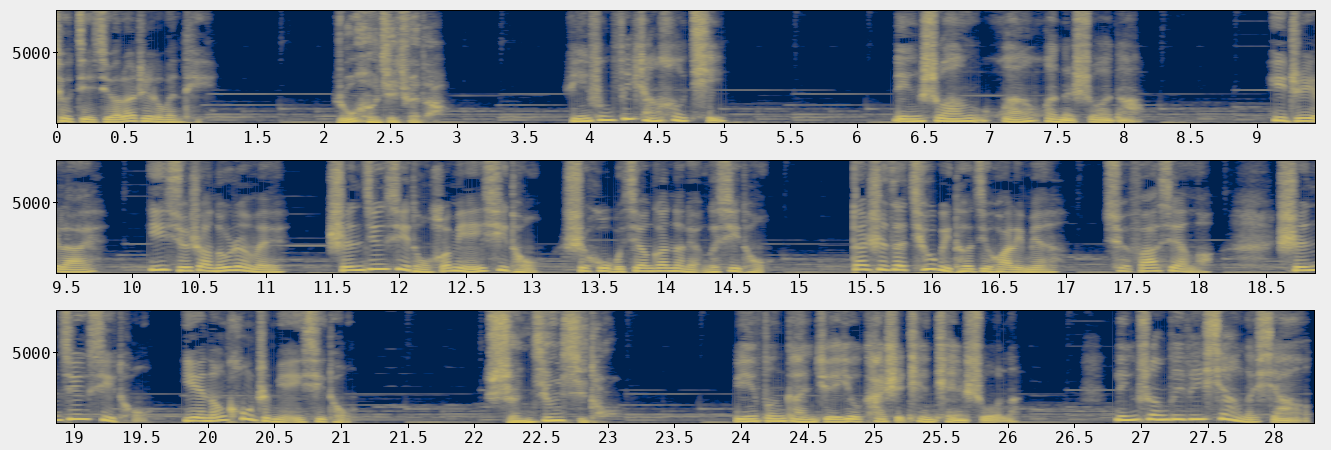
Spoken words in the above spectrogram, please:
就解决了这个问题。如何解决的？”云峰非常好奇。凌霜缓缓的说道。一直以来，医学上都认为神经系统和免疫系统是互不相干的两个系统，但是在丘比特计划里面却发现了神经系统也能控制免疫系统。神经系统，云峰感觉又开始听天书了。凌霜微微笑了笑，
